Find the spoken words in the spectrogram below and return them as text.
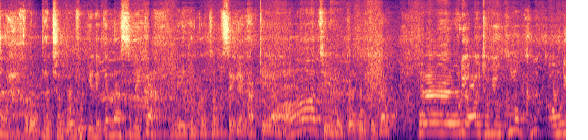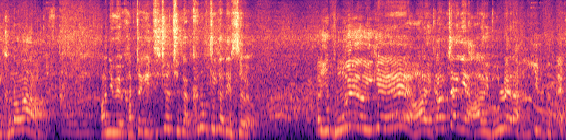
자 그럼 대충 몸풀기는 끝났으니까 우리 이제 또 좀 세게 갈게요. 뒤를 꼬꼬게 잡고 오 우리 아 저기 큰놈 큰, 어, 우리 큰놈아. 아니 왜 갑자기 티셔츠가 크롭티가 됐어요? 아 이게 뭐예요 이게? 아이 깜짝이야. 아이 놀래라. 이게 뭐야 이게.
